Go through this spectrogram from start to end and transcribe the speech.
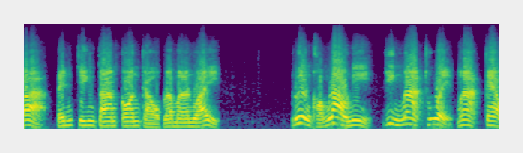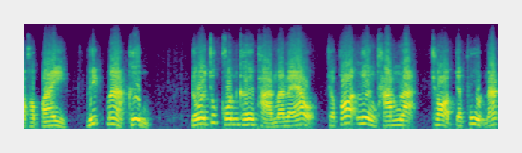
ว่าเป็นจริงตามกรเก่าประมาณไว้ เรื่องของเหล้านี่ยิ่งมากถ้วยมากแก้วเข้าไปฤทธิ์มากขึ้น โดยทุกคนเคยผ่านมาแล้ว เฉพาะเรื่องทำละ ชอบจะพูดนัก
